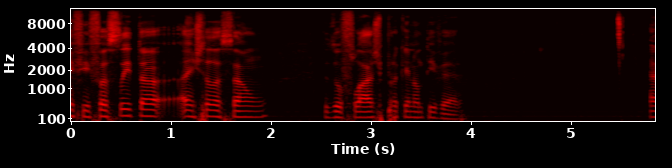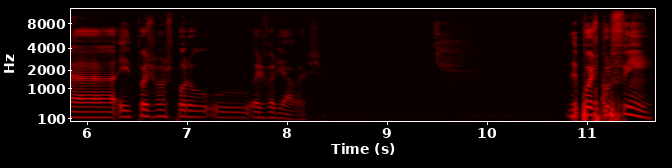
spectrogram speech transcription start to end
Enfim, facilita a instalação do Flash para quem não tiver. Uh, e depois vamos pôr o, o, as variáveis. Depois, por fim,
